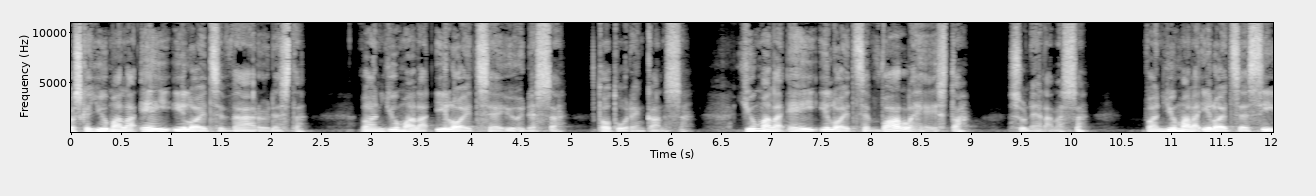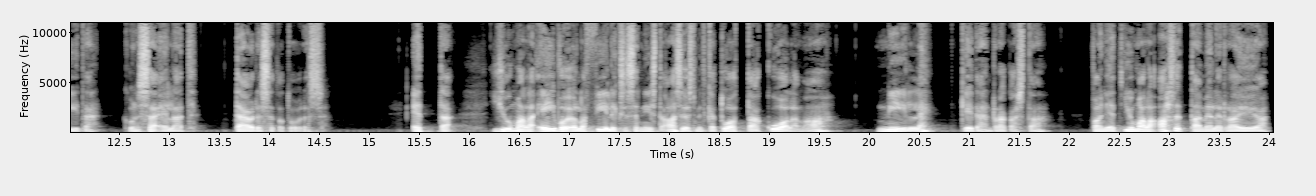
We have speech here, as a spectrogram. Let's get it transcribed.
koska Jumala ei iloitse vääryydestä, vaan Jumala iloitsee yhdessä totuuden kanssa. Jumala ei iloitse valheista sun elämässä, vaan Jumala iloitsee siitä, kun sä elät täydessä totuudessa. Että Jumala ei voi olla fiiliksessä niistä asioista, mitkä tuottaa kuolemaa niille, keitä hän rakastaa, vaan että Jumala asettaa meille rajoja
